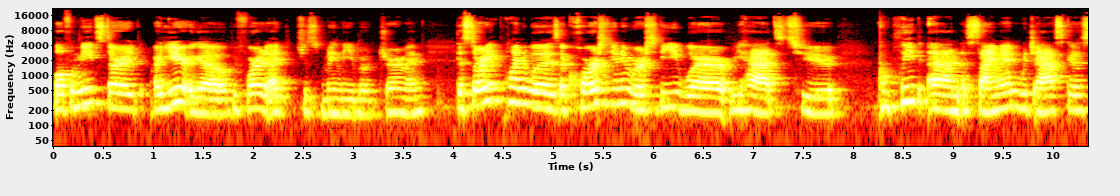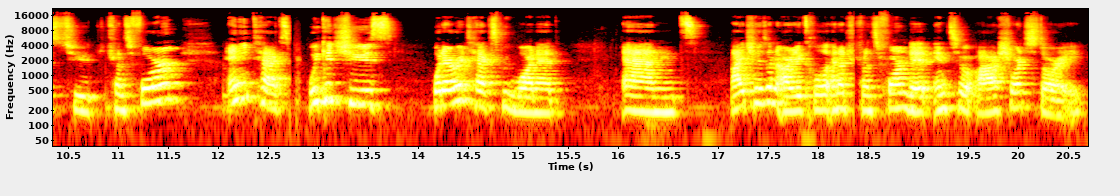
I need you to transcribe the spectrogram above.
Well, for me, it started a year ago. Before that, I just mainly wrote German. The starting point was a course at university where we had to complete an assignment which asked us to transform any text. We could choose whatever text we wanted, and I chose an article and I transformed it into a short story.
